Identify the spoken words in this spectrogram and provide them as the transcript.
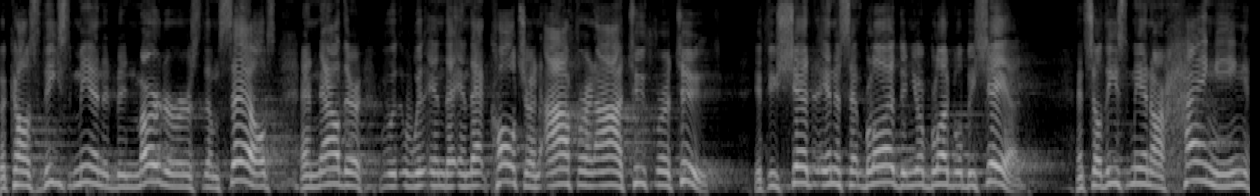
because these men had been murderers themselves, and now they're in, the, in that culture an eye for an eye, a tooth for a tooth. If you shed innocent blood, then your blood will be shed. And so these men are hanging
